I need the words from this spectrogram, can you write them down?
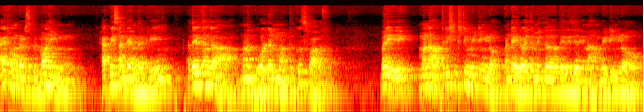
Hi founders good morning happy Sunday అందరికీ. అదేవిధంగా మన గోల్డెన్ మంత్కు స్వాగతం. మరి మన త్రీ సిక్స్టీ మీటింగ్లో అంటే ఇరవై తొమ్మిదో తేదీ జరిగిన మీటింగ్లో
